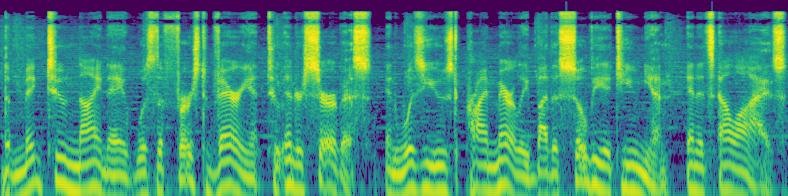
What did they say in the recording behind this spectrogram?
The MiG-29A was the first variant to enter service and was used primarily by the Soviet Union and its allies.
